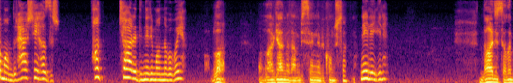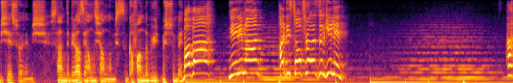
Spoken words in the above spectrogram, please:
Tamamdır, her şey hazır. Han, çağır hadi Neriman'la babayı. Abla, onlar gelmeden biz seninle bir konuşsak mı? Neyle ilgili? Naci sana bir şey söylemiş. Sen de biraz yanlış anlamışsın. Kafanda büyütmüşsün beni. Baba! Neriman! Hadi sofra hazır gelin. Hah.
